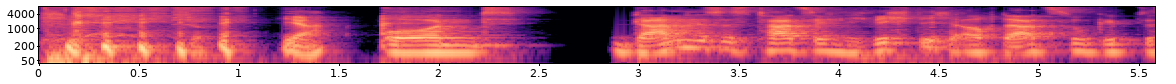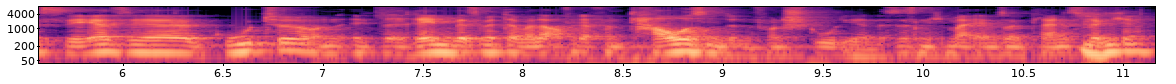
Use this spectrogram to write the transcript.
ja. Und dann ist es tatsächlich wichtig, auch dazu gibt es sehr, sehr gute, und reden wir jetzt mittlerweile auch wieder von Tausenden von Studien, das ist nicht mal eben so ein kleines Flöckchen, mhm.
